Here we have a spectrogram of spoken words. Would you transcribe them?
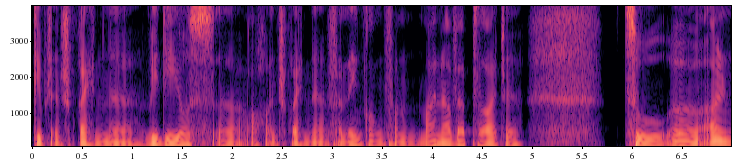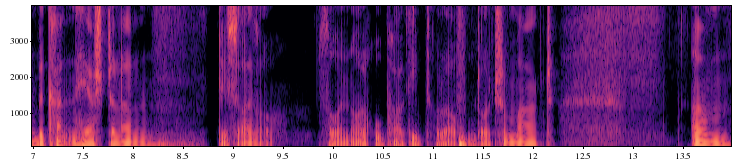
gibt entsprechende Videos, äh, auch entsprechende Verlinkungen von meiner Webseite zu äh, allen bekannten Herstellern, die es also so in Europa gibt oder auf dem deutschen Markt. Ähm,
